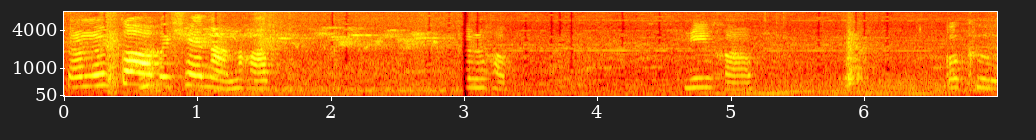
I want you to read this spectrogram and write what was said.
แล้วนั้นก็เอาไปแช่น้ำนะครับนี่นะครับ นี่ครับ ก็คือ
